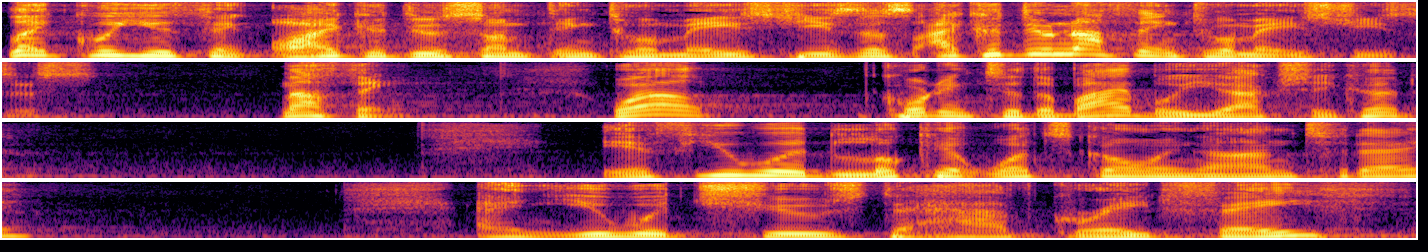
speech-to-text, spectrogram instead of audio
Like, will you think, oh, I could do something to amaze Jesus? I could do nothing to amaze Jesus. Nothing. Well, according to the Bible, you actually could. If you would look at what's going on today and you would choose to have great faith,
